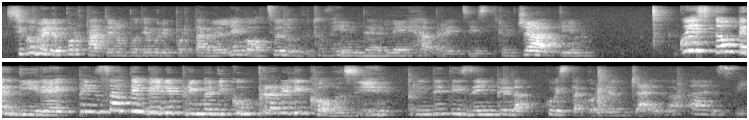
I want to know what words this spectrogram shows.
siccome le ho portate non potevo riportarle al negozio ho dovuto venderle a prezzi stracciati questo per dire, pensate bene prima di comprare le cose. Prendete esempio da questa coglioncella. Eh sì.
